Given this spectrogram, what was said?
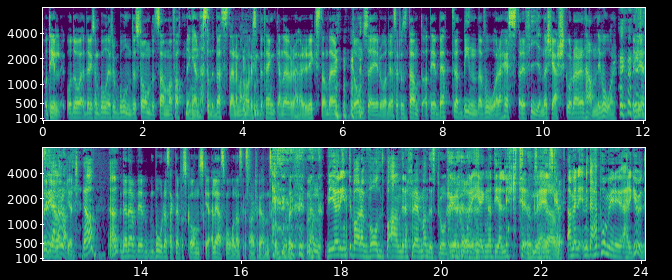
och till. Och då är det liksom, jag tror bondeståndets sammanfattning är nästan det bästa när man har liksom betänkande över det här i riksdagen. Där de säger då, deras representant då, att det är bättre att binda våra hästar i fienders gärdsgårdar än han i vår. Vilket jag tycker är vackert. Ja, ja. Det där, jag borde ha sagt det på skånska, eller småländska snarare, för jag hade inte. Men Vi gör inte bara våld på andra främmande språk, vi gör våra egna dialekter också. Jag Det är älskar det. Ja, men, men det här påminner ju, herregud,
